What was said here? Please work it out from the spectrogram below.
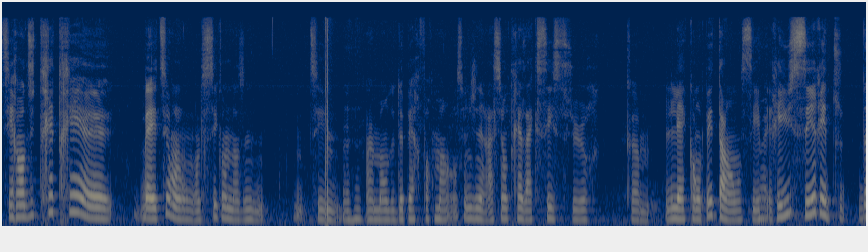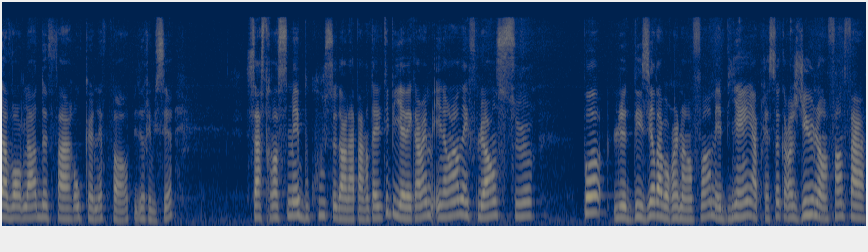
C'est rendu très, très... euh, Ben, tu sais, on, on le sait qu'on est dans une, une- un monde de performance, une génération très axée sur comme les compétences et Ouais. réussir et d'avoir l'air de faire aucun effort puis de réussir. Ça se transmet beaucoup, ça, dans la parentalité. Puis il y avait quand même énormément d'influence sur, pas le désir d'avoir un enfant, mais bien, après ça, quand j'ai eu l'enfant, de faire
